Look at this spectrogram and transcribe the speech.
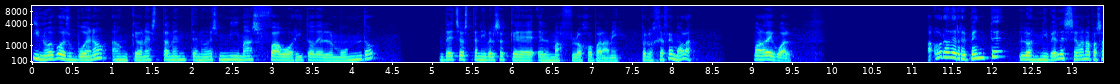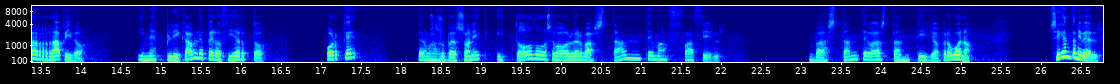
Y nuevo es bueno, aunque honestamente no es mi más favorito del mundo. De hecho, este nivel es el, que, el más flojo para mí. Pero el jefe mola. Bueno, da igual. Ahora de repente los niveles se van a pasar rápido. Inexplicable pero cierto. Porque tenemos a Super Sonic y todo se va a volver bastante más fácil. Bastante, bastantillo. Pero bueno. Siguiente nivel.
